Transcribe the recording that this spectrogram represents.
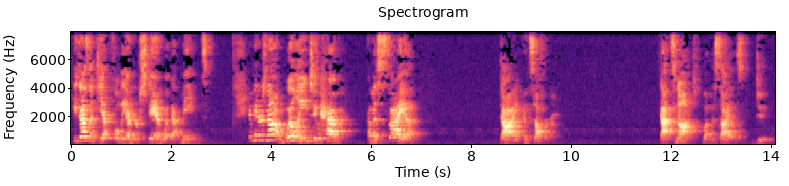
he doesn't yet fully understand what that means. And Peter's not willing to have a Messiah die and suffer. That's not what Messiahs do.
